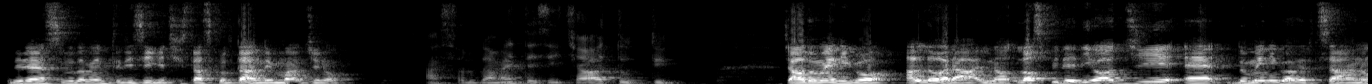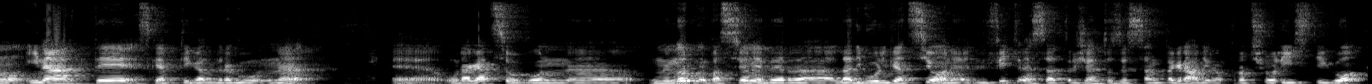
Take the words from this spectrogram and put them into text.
Direi assolutamente di sì, che ci sta ascoltando, immagino. Assolutamente sì, ciao a tutti. Ciao Domenico, allora no- l'ospite di oggi è Domenico Aversano, in arte Skeptical Dragoon, eh, un ragazzo con eh, un'enorme passione per la divulgazione, il fitness a 360 gradi, un approccio olistico,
